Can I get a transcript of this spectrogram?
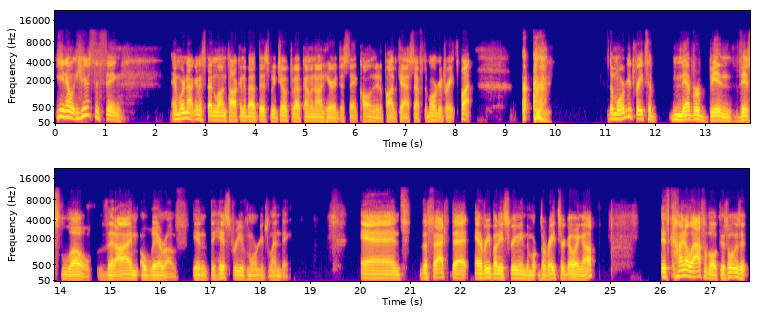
You know, here's the thing, and we're not going to spend long talking about this. We joked about coming on here and just say calling it a podcast after the mortgage rates, but the mortgage rates have never been this low that I'm aware of in the history of mortgage lending. And the fact that everybody's screaming the, the rates are going up is kind of laughable because what was it?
